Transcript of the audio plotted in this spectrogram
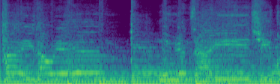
太讨厌，宁愿在一起孤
